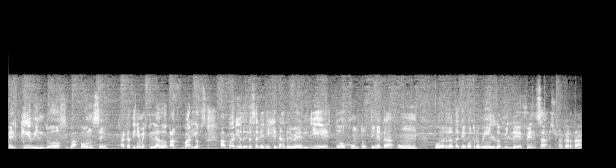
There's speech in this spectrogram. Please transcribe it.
el Kevin 2 va 11, acá tiene mezclado a varios, a varios de los alienígenas de Ben 10, todos juntos, tiene acá un poder de ataque de 4000, 2000 de defensa, es una carta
